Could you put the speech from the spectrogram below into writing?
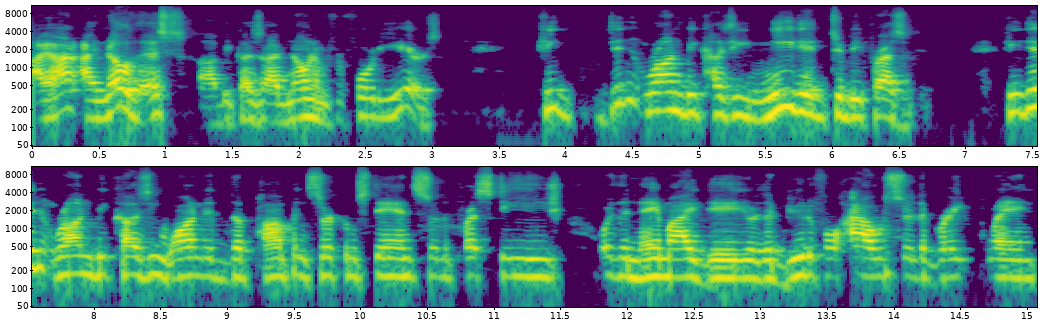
I, I know this uh, because I've known him for 40 years. He didn't run because he needed to be president. He didn't run because he wanted the pomp and circumstance or the prestige or the name ID or the beautiful house or the great plane.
